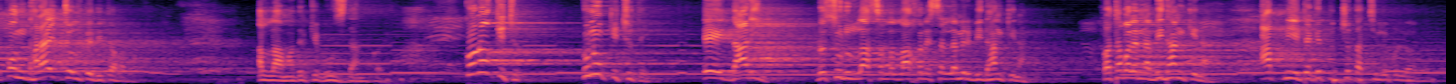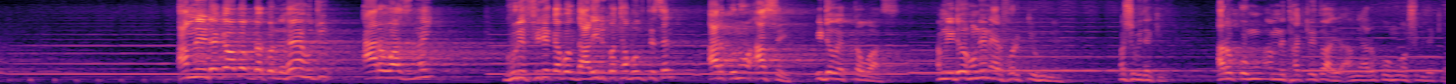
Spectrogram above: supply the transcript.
আপন ধারায় চলতে দিতে হবে। আল্লাহ আমাদেরকে বুঝ দান করে। কোনো কিছু কোনো কিছুতে এই দাড়ি রসুল্লাহ সাল্লাহ সাল্লামের বিধান কিনা? কথা বলেন না, বিধান কিনা? আপনি এটাকে তুচ্ছ তাচ্ছিল্য করলে হবে। আপনি এটাকে অবজ্ঞা করলে হ্যাঁ হুজুর, আর ওয়াজ নাই। ঘুরে ফিরে কেবল দাড়ির কথা বলতেছেন, আর কোনো আছে? এটাও একটা ওয়াজ। আপনি এটাও শুনেন, এরপর একটু শুনেন। অসুবিধা কি? আরও কম আপনি থাকলে তো আমি আরও কম অসুবিধা কি?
